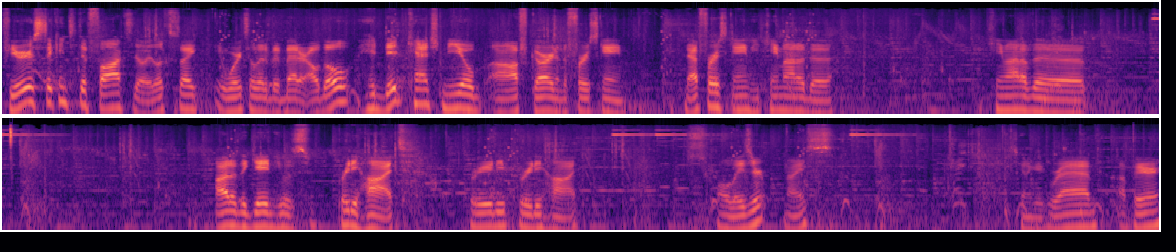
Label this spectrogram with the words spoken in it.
Fury is sticking to the Fox, though. It looks like it worked a little bit better. Although, he did catch Neo uh, off guard in the first game. That first game, he came out of the... Came out of the... Out of the gate, he was pretty hot. Pretty, pretty hot. Oh, laser. Nice. He's gonna get grabbed up here.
